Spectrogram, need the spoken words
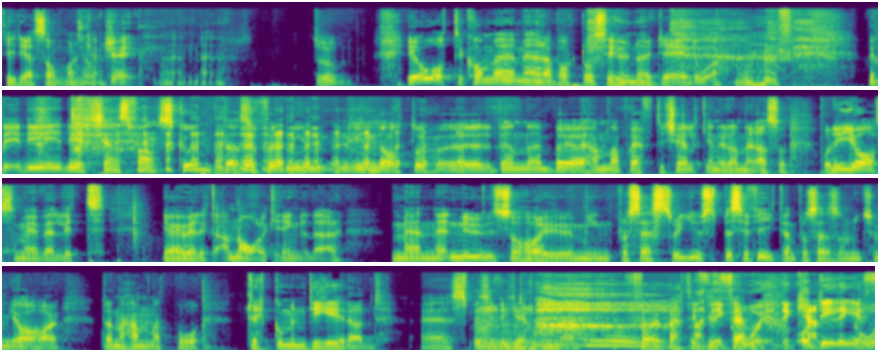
tidiga sommaren kanske. Okej. Men, så jag återkommer med en rapport och ser hur nöjd jag är då. Det, det, det känns fan skumt alltså. För min, min dator den börjar hamna på efterkälken redan nu. Alltså, och det är jag som är väldigt, jag är väldigt anal kring det där. Men nu så har ju min processor, just specifikt den processorn som jag har, den har hamnat på rekommenderad eh, specifikationer för Battlefield det 5. går- det kan- och det, det går är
